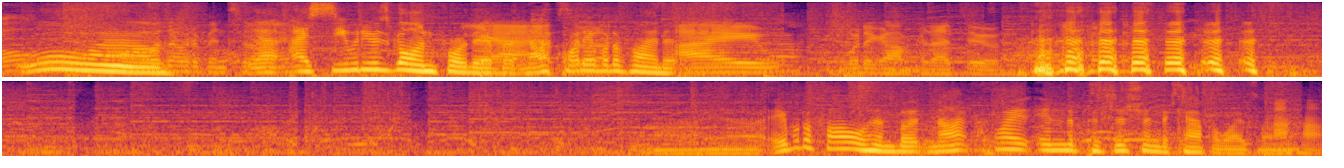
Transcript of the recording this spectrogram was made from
Oh, Ooh. wow, that would have been so Yeah, nice. I see what he was going for there, Yeah, but not quite able to find it. I would have gone for that too. Uh, yeah, able to follow him, but not quite in the position to capitalize on. it. uh-huh.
